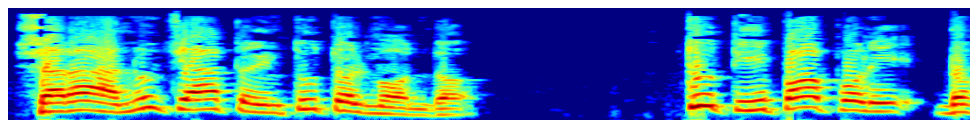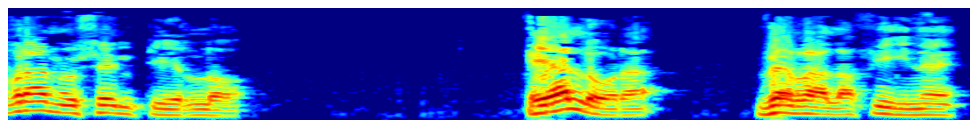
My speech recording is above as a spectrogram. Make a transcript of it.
sarà annunziato in tutto il mondo. Tutti i popoli dovranno sentirlo. E allora verrà la fine.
